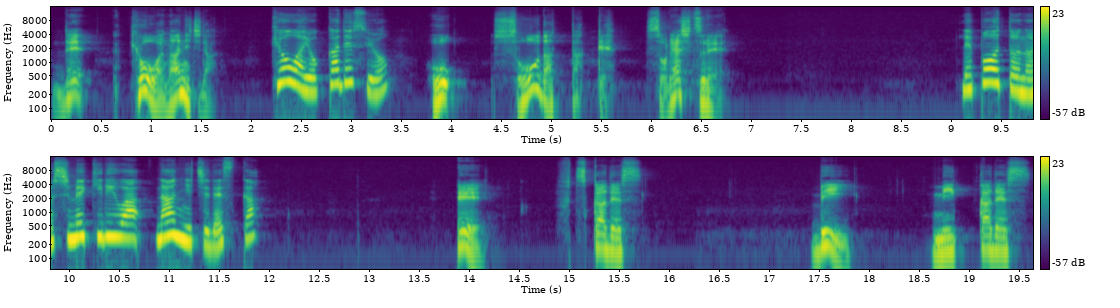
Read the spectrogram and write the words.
で今日は何日だ？今日は4日ですよ。おそうだったっけそりゃ失礼レポートの締め切りは何日ですか？A 2日です。B 3日です。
